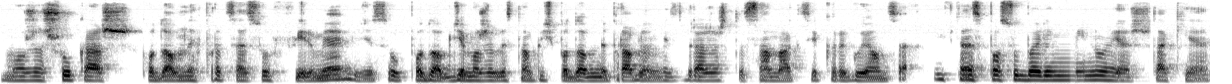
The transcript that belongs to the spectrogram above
może szukasz podobnych procesów w firmie, gdzie, są podob- gdzie może wystąpić podobny problem, więc wdrażasz te same akcje korygujące i w ten sposób eliminujesz takie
